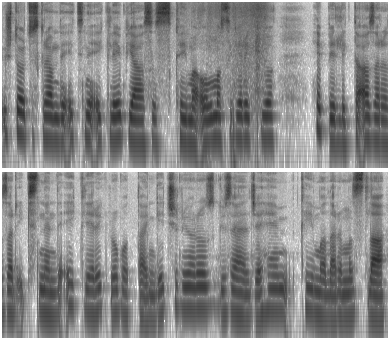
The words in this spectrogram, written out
3-400 gram da etini ekleyip yağsız kıyma olması gerekiyor. Hep birlikte azar azar ikisinden de ekleyerek robottan geçiriyoruz. Güzelce hem kıymalarımızla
